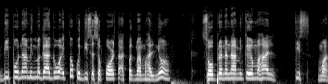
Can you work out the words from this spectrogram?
Di po namin magagawa ito kundi sa suporta at pagmamahal nyo. Sobra na namin kayong mahal. Kiss, ma.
